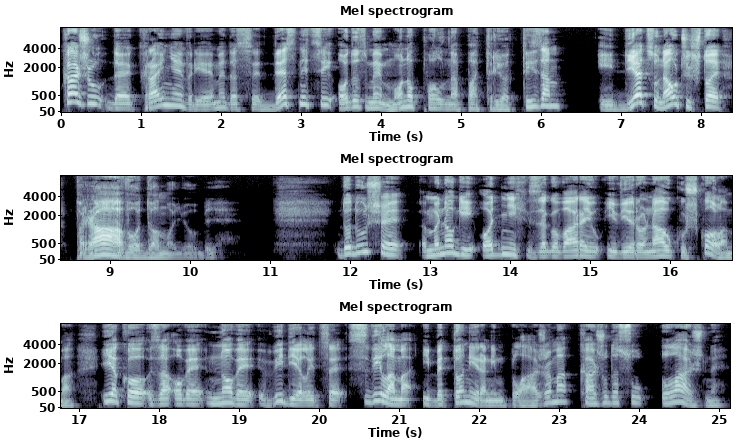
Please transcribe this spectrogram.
Kažu da je krajnje vrijeme da se desnici oduzme monopol na patriotizam i djecu nauči što je pravo domoljublje. Doduše, Mnogi od njih zagovaraju i vjeronauku školama, iako za ove nove vidjelice s vilama i betoniranim plažama kažu da su lažne.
